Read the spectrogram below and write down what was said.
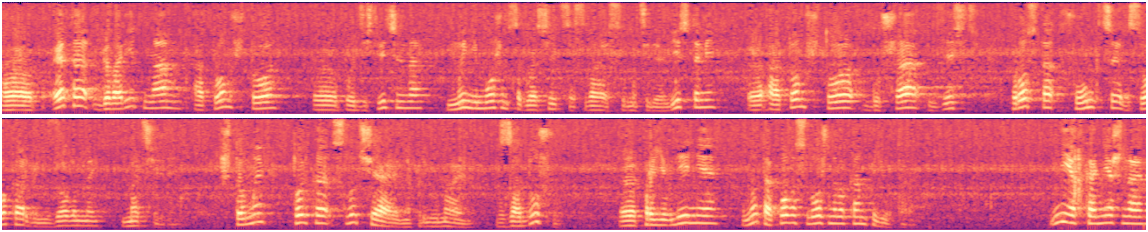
Э, это говорит нам о том, что э, действительно мы не можем согласиться с, материалистами о том, что душа есть просто функция высокоорганизованной материи, что мы только случайно принимаем за душу Э, проявление ну, такого сложного компьютера. Нет, конечно, э,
